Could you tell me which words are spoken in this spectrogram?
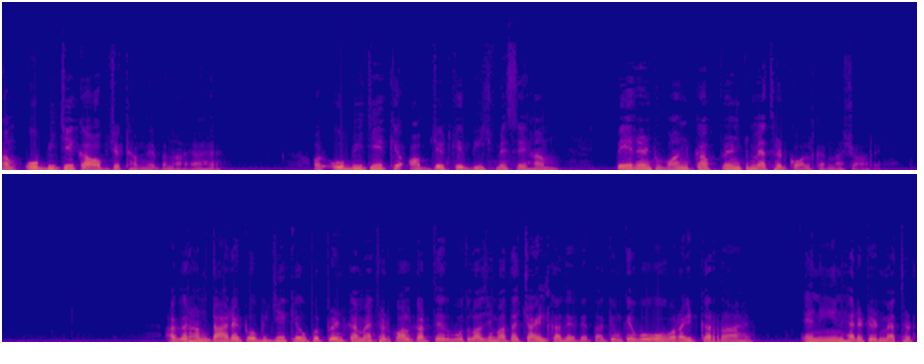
ہم او بی جے کا آبجیکٹ ہم نے بنایا ہے۔ اور او بی جے کے آبجیکٹ کے بیچ میں سے ہم پیرنٹ ون کا پرنٹ میتھڈ کال کرنا چاہ رہے ہیں۔ اگر ہم ڈائریکٹ او بی جے کے اوپر پرنٹ کا میتھڈ کال کرتے وہ تو لازم بات ہے چائلڈ کا دے دیتا کیونکہ وہ اوور رائڈ کر رہا ہے. اینی انہیریٹڈ میتھڈ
